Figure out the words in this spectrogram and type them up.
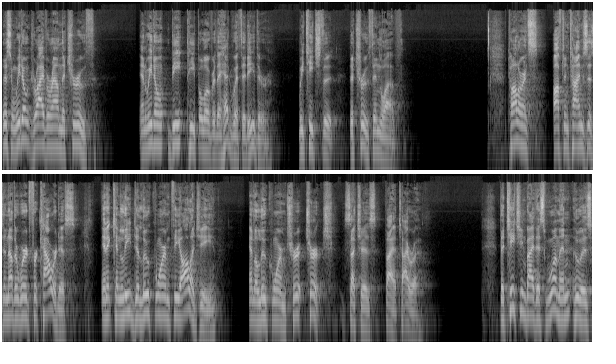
Listen, we don't drive around the truth, and we don't beat people over the head with it either. We teach the, the truth in love. Tolerance oftentimes is another word for cowardice, and it can lead to lukewarm theology and a lukewarm church, such as Thyatira. The teaching by this woman who is,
